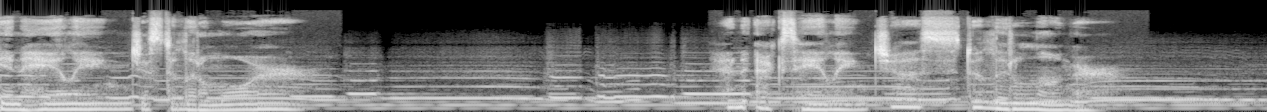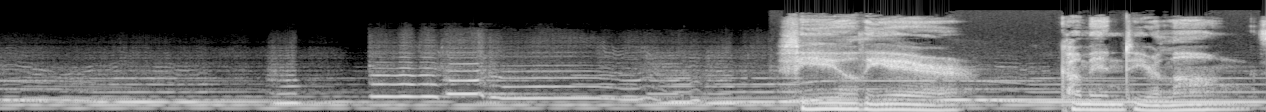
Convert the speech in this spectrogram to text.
Inhaling just a little more. And exhaling just a little longer. Feel the air come into your lungs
